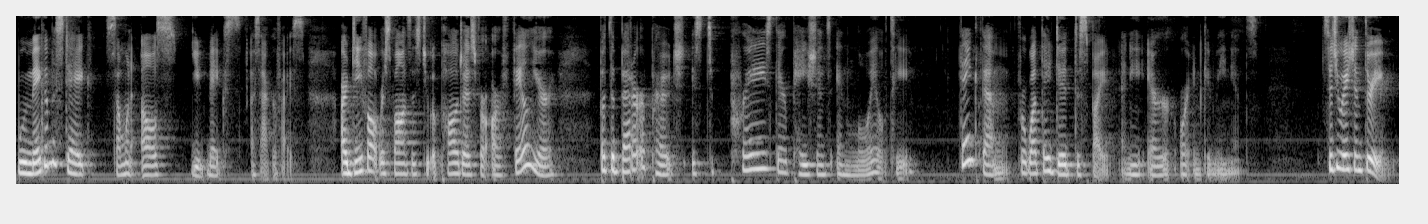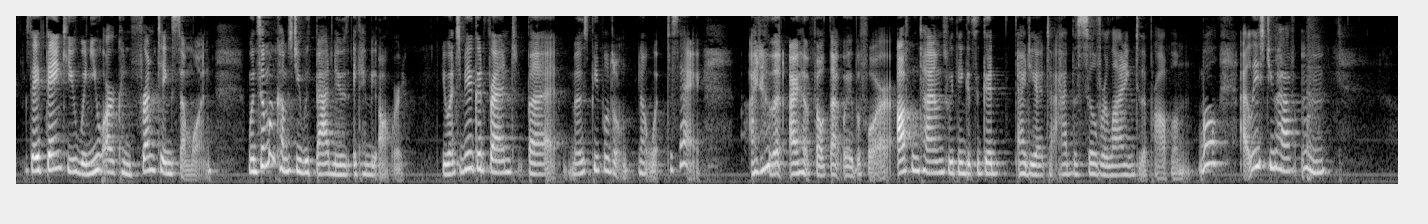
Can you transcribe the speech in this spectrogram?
When we make a mistake, someone else makes a sacrifice. Our default response is to apologize for our failure, but the better approach is to praise their patience and loyalty. Thank them for what they did despite any error or inconvenience. Situation three say thank you when you are confronting someone. When someone comes to you with bad news, it can be awkward. You want to be a good friend, but most people don't know what to say. I know that I have felt that way before. Oftentimes, we think it's a good idea to add the silver lining to the problem. Well, at least you have, mm.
